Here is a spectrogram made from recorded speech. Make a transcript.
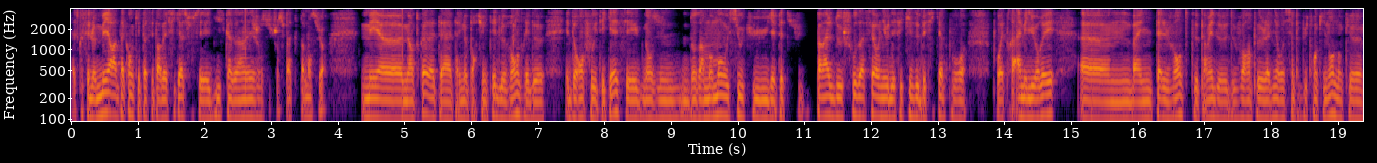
Est-ce que c'est le meilleur attaquant qui est passé par Béfica sur ces 10-15 années? J'en suis pas totalement sûr. Mais, euh, mais en tout cas, tu as, une opportunité de le vendre et de, et de renflouer tes caisses. Et dans, une, dans un moment aussi où il y a peut-être pas mal de choses à faire au niveau de l'effectif de Béfica pour, pour être amélioré, euh, bah, une telle vente peut permettre de, de voir un peu l'avenir aussi un peu plus tranquillement. Donc, euh,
